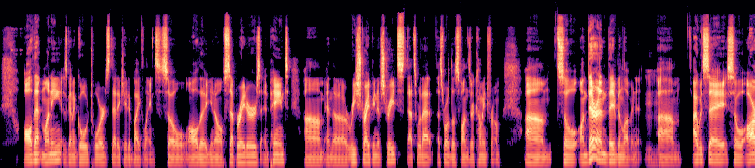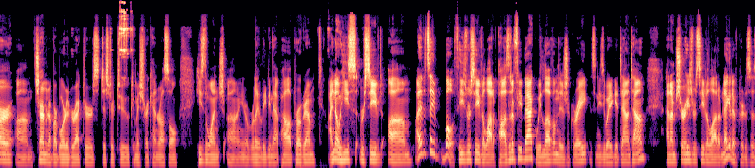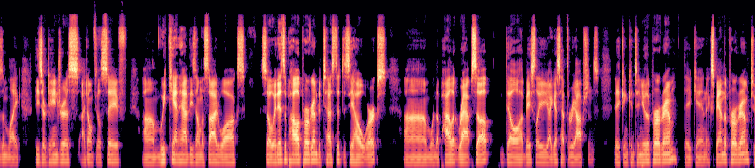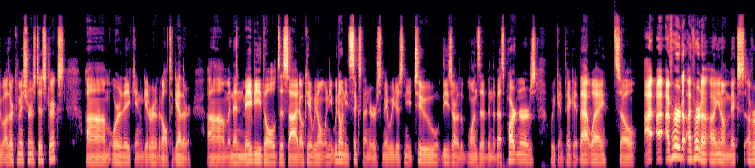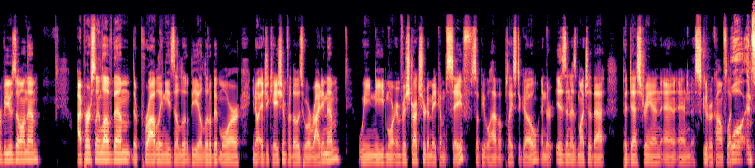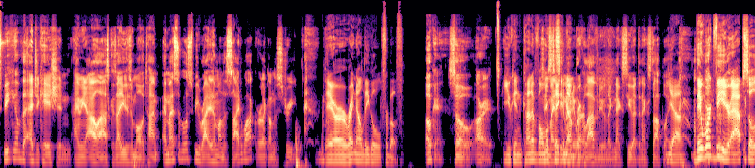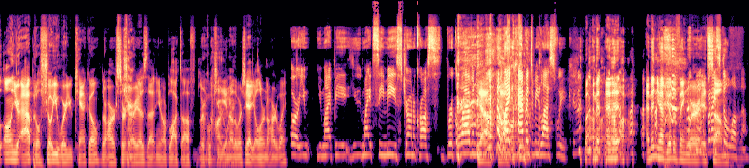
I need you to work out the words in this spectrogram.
all that money is going to go towards dedicated bike lanes. So all the you know separators and paint um, and the restriping of streets. That's where that that's where those funds are coming from. Um, so on their end, they've been loving it. Mhm. Um, I would say so. Our um, chairman of our board of directors, District Two Commissioner Ken Russell, he's the one uh, you know really leading that pilot program. I know he's received. Um, I would say both. He's received a lot of positive feedback. We love them. These are great. It's an easy way to get downtown. And I'm sure he's received a lot of negative criticism, like these are dangerous. I don't feel safe. Um, we can't have these on the sidewalks. So it is a pilot program to test it to see how it works. Um, when the pilot wraps up, they'll basically, I guess, have three options. They can continue the program, they can expand the program to other commissioners' districts, um, or they can get rid of it altogether. Um, and then maybe they'll decide, okay, we don't we need, we don't need six vendors. Maybe we just need two. These are the ones that have been the best partners. We can pick it that way. So I, I've heard I've heard a, a you know mix of reviews on them. I personally love them. There probably needs to be a little bit more, you know, education for those who are riding them. We need more infrastructure to make them safe, so people have a place to go, and there isn't as much of that pedestrian and, and scooter conflict. Well, and speaking of the education, I mean, I'll ask because I use them all the time. Am I supposed to be riding them on the sidewalk or like on the street? they are right now legal for both. Okay, so all right. You can kind of So you almost might take see them me on anywhere. Brickell Avenue, like next to you at the next stoplight. Yeah, they work via your app. So on your app, it'll show you where you can't go. There are certain Sure. areas that you know are blocked off. Learn Brickell the hard Key, in other words. Yeah, you'll learn the hard way. Or you you might be you might see me strewn across Brickell Avenue Yeah, yeah. like happened to me last week. But and then, and then and then you have the other thing where it's but I um, still love them.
